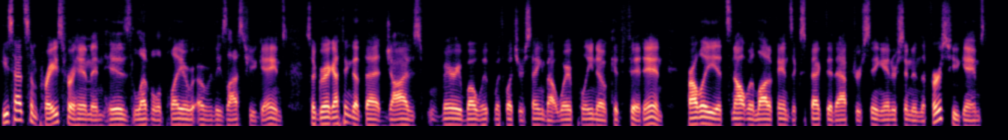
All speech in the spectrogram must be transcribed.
He's had some praise for him in his level of play over, over these last few games. So, Greg, I think that that jives very well with, with what you're saying about where Polino could fit in. Probably it's not what a lot of fans expected after seeing Anderson in the first few games,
